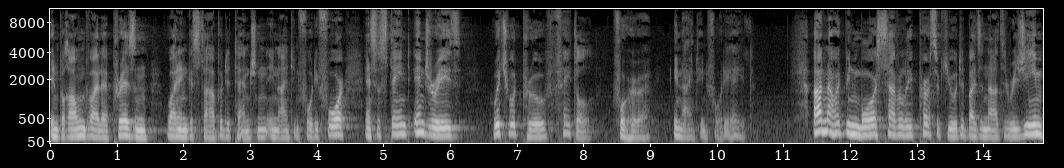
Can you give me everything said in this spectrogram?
in Brauweiler prison while in Gestapo detention in 1944 and sustained injuries which would prove fatal for her in 1948. Adenauer had been more severely persecuted by the Nazi regime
